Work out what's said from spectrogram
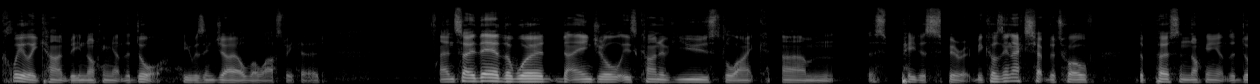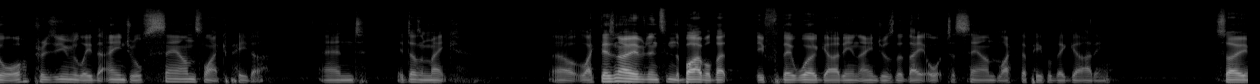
clearly can't be knocking at the door. He was in jail the last we heard." And so there, the word angel is kind of used like um, Peter's spirit, because in Acts chapter twelve, the person knocking at the door, presumably the angel, sounds like Peter, and it doesn't make uh, like there's no evidence in the Bible that if there were guardian angels, that they ought to sound like the people they're guarding. So,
